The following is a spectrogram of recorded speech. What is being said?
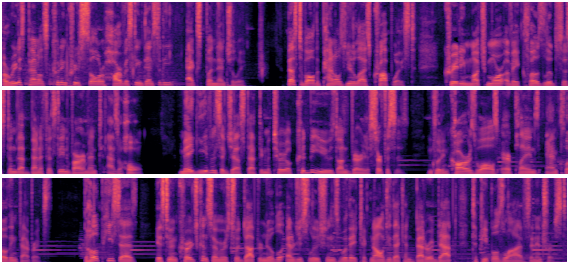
Aureus panels could increase solar harvesting density exponentially. Best of all, the panels utilize crop waste, creating much more of a closed loop system that benefits the environment as a whole. Maigue even suggests that the material could be used on various surfaces, including cars, walls, airplanes, and clothing fabrics. The hope, he says, is to encourage consumers to adopt renewable energy solutions with a technology that can better adapt to people's lives and interests.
